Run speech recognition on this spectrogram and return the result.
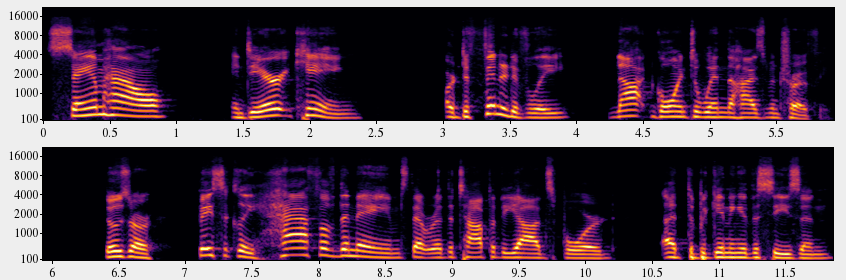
Sam Howell, and D'Eriq King are definitively not going to win the Heisman Trophy. Those are basically half of the names that were at the top of the odds board at the beginning of the season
